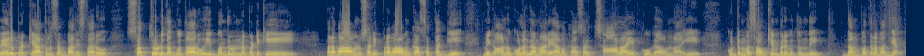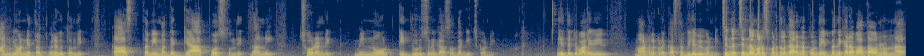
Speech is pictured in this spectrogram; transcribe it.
పేరు ప్రఖ్యాతులు సంపాదిస్తారు. శత్రులు తగ్గుతారు. ఇబ్బందులు ఉన్నప్పటికీ ప్రభావం శని ప్రభావం కాస్త తగ్గి మీకు అనుకూలంగా మారే అవకాశాలు చాలా ఎక్కువగా ఉన్నాయి. కుటుంబ సౌఖ్యం పెరుగుతుంది. దంపతుల మధ్య అన్యోన్యత పెరుగుతుంది. కాస్త మీ మధ్య గ్యాప్ వస్తుంది. దాన్ని చూడండి మీ నోటి దురుసుని కాస్త తగ్గించుకోండి. ఎదుటి వాళ్ళ మాటలు కూడా కాస్త విలువివ్వండి. చిన్న చిన్న మనస్పర్ధల కారణంగా కొంత ఇబ్బందికర వాతావరణం ఉన్నా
